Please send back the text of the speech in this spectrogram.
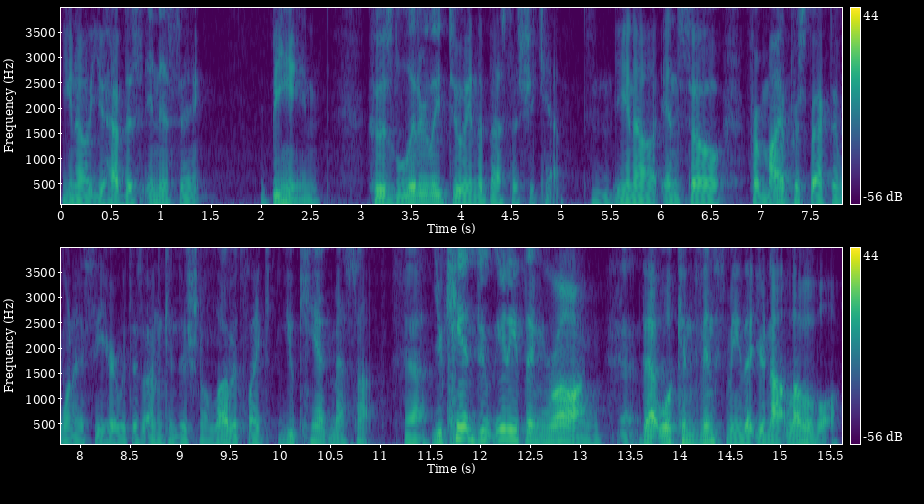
you know, you have this innocent being who's literally doing the best that she can. Mm. You know, and so from my perspective, when I see her with this unconditional love, it's like you can't mess up. Yeah. You can't do anything wrong Yeah. that will convince me that you're not lovable.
